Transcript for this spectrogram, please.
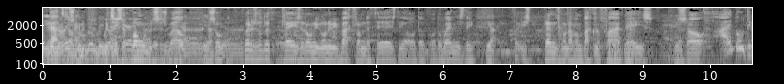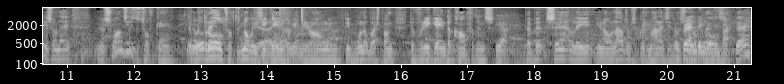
about that, which is a bonus as well. So whereas other players are only going to be back from the Thursday or the, or the Wednesday, Yeah. but his Brendan's going to have them back for five days. So I don't think it's going to. You know, Swansea's a tough game. You know, they're be. all tough. There's no easy Yeah, games. yeah. Don't get me wrong. And they've won at West Brom. They've regained their confidence. Yeah. But, but certainly, you know, Laudrup's a good manager. There were some Brendan good going back there.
